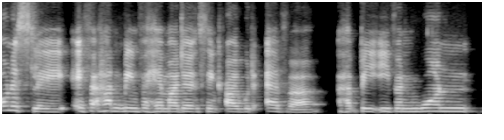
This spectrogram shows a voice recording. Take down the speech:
honestly, if it hadn't been for him, I don't think I would ever be even one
